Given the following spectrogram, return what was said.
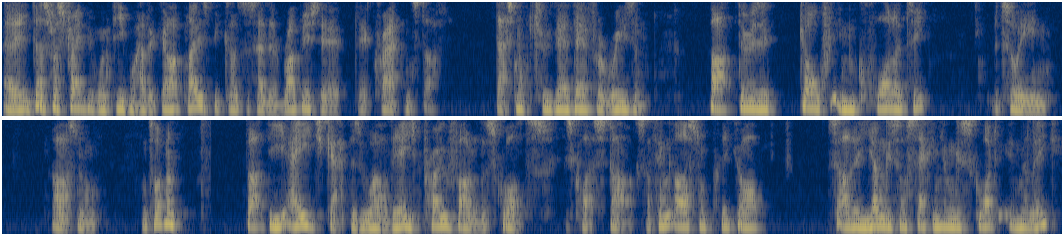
And it does frustrate me when people have a go at players because they say they're rubbish, they're they're crap and stuff. That's not true. They're there for a reason. But there is a gulf in quality between Arsenal and Tottenham but the age gap as well, the age profile of the squads is quite stark. So I think Arsenal pretty got so either the youngest or second youngest squad in the league.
